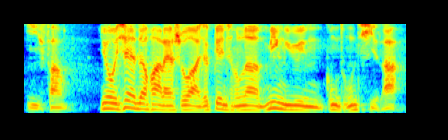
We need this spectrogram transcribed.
乙方。用现在的话来说啊，就变成了命运共同体了。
